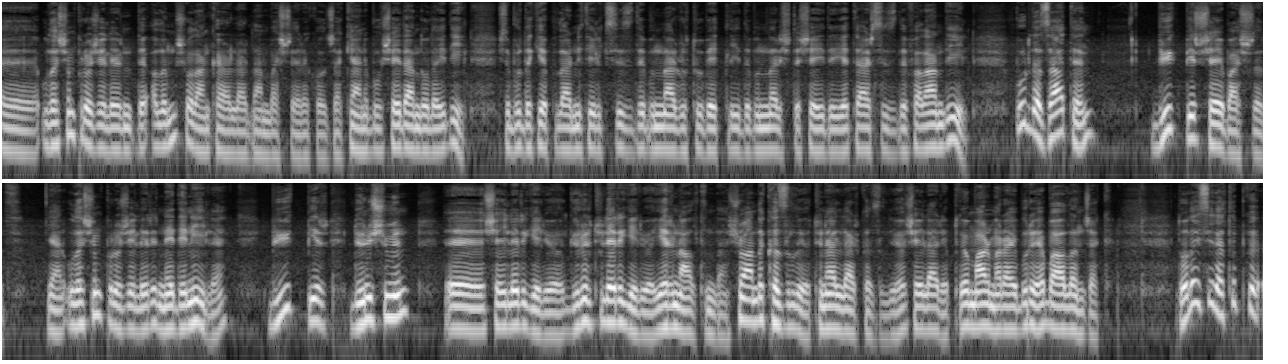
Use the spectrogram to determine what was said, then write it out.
e, ulaşım projelerinde alınmış olan kararlardan başlayarak olacak. Yani bu şeyden dolayı değil. İşte buradaki yapılar niteliksizdi, bunlar rutubetliydi, bunlar işte şeydi, yetersizdi falan değil. Burada zaten büyük bir şey başladı. Yani ulaşım projeleri nedeniyle büyük bir dönüşümün e, şeyleri geliyor, gürültüleri geliyor yerin altından. Şu anda kazılıyor, tüneller kazılıyor, şeyler yapılıyor. Marmaray buraya bağlanacak. Dolayısıyla tıpkı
